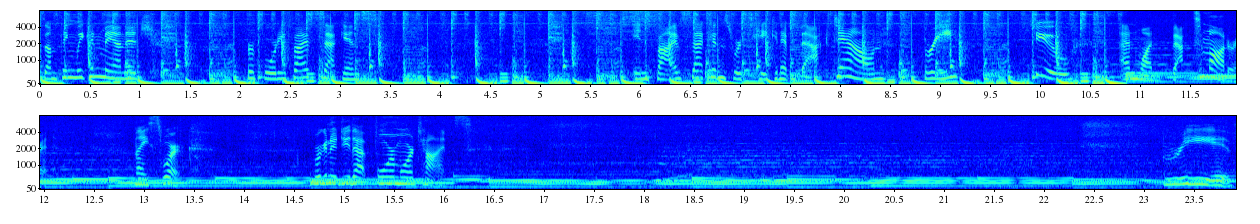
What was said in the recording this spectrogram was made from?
Something we can manage for 45 seconds. In five seconds, we're taking it back down. Three, two, and one. Back to moderate. Nice work. We're going to do that four more times. Breathe.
